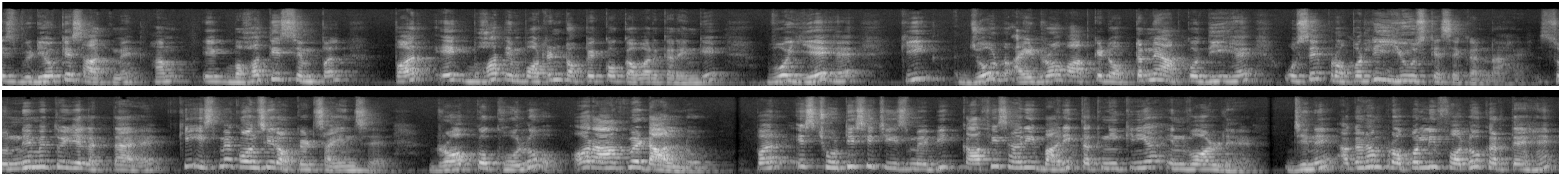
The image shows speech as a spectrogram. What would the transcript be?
इस वीडियो के साथ में हम एक बहुत ही सिंपल पर एक बहुत इंपॉर्टेंट टॉपिक को कवर करेंगे। वो ये है कि जो आई ड्रॉप आपके डॉक्टर ने आपको दी है, उसे प्रॉपरली यूज़ कैसे करना है? सुनने में तो ये लगता है कि इसमें कौन सी रॉकेट साइंस है? ड्रॉप को खोलो और आँख में डाल लो। पर इस छोटी सी चीज़ में भी काफ़ी सारी बारीक तकनीकियाँ इन्वॉल्व हैं, जिन्हें अगर हम प्रॉपरली फॉलो करते हैं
